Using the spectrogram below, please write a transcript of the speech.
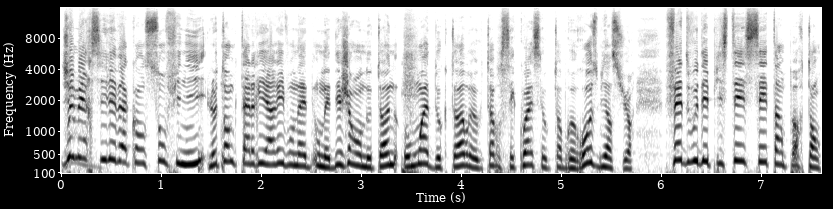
Dieu merci, les vacances sont finies. Le temps que Talry arrive, on est, on est déjà en automne, au mois d'octobre. Et octobre, c'est quoi? C'est octobre rose, bien sûr. Faites-vous dépister, c'est important.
